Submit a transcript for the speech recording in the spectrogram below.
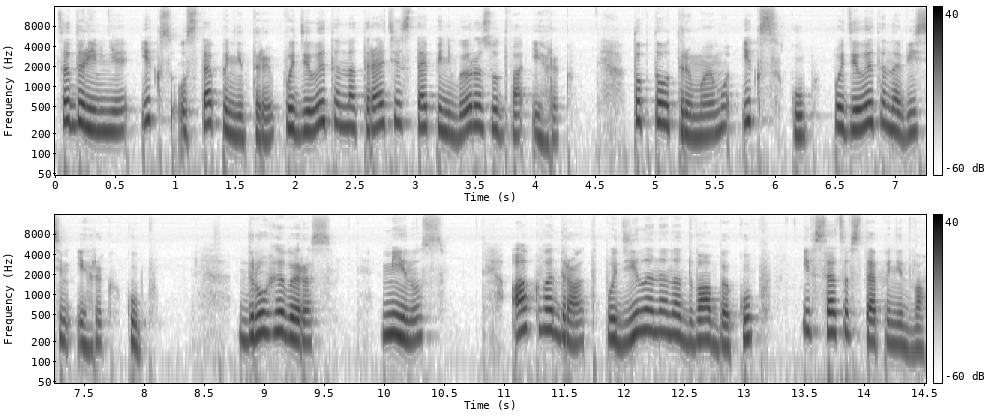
Це дорівнює х у степені 3 поділити на третій степінь виразу 2y. Тобто отримуємо х куб поділити на 8y куб. Другий вираз мінус а квадрат поділене на 2b куб і все це в степені 2.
